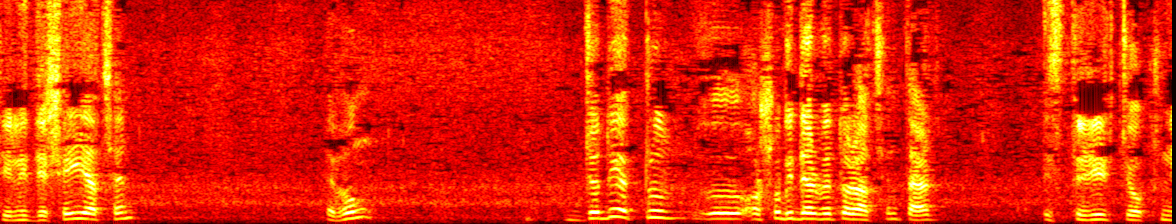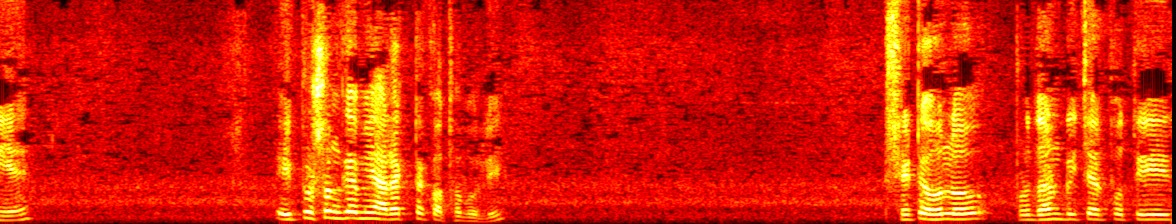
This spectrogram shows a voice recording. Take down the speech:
তিনি দেশেই আছেন এবং যদি একটু অসুবিধার ভেতর আছেন তার স্ত্রীর চোখ নিয়ে এই প্রসঙ্গে আমি আর একটা কথা বলি। সেটা হলো, প্রধান বিচারপতির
